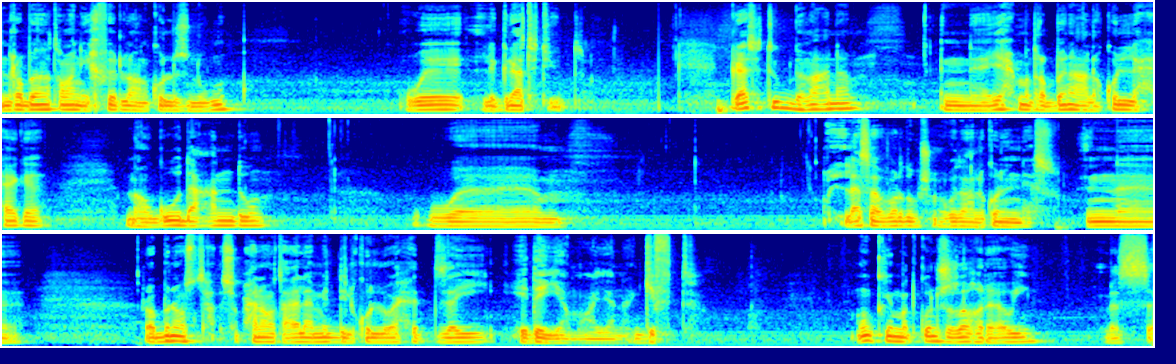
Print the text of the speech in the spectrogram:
إن ربنا طبعا يغفر له عن كل ذنوبه ول gratitude gratitude بمعنى إن يحمد ربنا على كل حاجة موجودة عنده و للأسف برضه مش موجودة على كل الناس. إن ربنا سبحانه وتعالى مدي لكل واحد زي هدية معينة gift ممكن ما تكونش ظاهرة قوي بس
